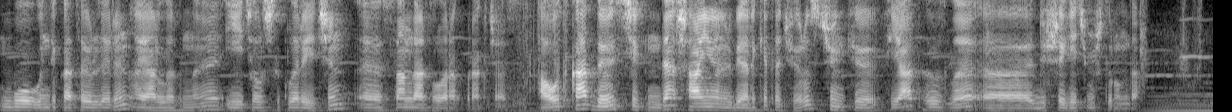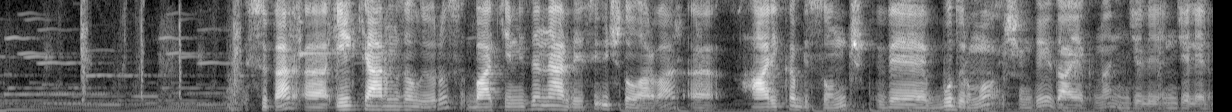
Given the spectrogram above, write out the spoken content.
bu indikatörlerin ayarlarını iyi çalıştıkları için e, standart olarak bırakacağız. Outcut döviz çiftinde aşağı yönlü bir hareket açıyoruz çünkü fiyat hızlı e, düşüşe geçmiş durumda. Süper. E, ilk karımızı alıyoruz. Bakiyemizde neredeyse 3 dolar var. E, harika bir sonuç ve bu durumu şimdi daha yakından incele- inceleyelim.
